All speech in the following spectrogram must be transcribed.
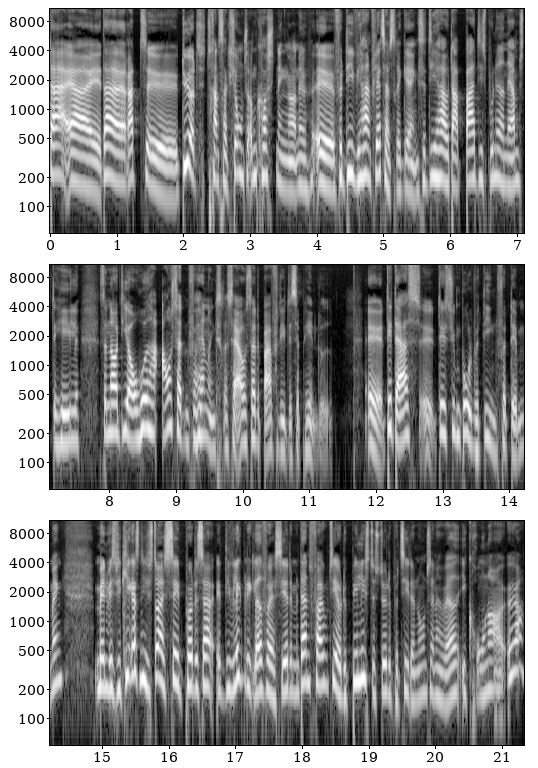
der er, der er ret øh, dyrt transaktionsomkostningerne, øh, fordi vi har en flertalsregering, så de har jo der bare disponeret nærmest det hele. Så når de overhovedet har afsat en forhandlingsreserve, så er det bare fordi, det ser pænt ud. Øh, det er deres, øh, det er symbolværdien for dem. Ikke? Men hvis vi kigger sådan historisk set på det, så øh, de vil ikke blive glade for, at jeg siger det, men Dansk Folkeparti er jo det billigste støtteparti, der nogensinde har været i kroner og øre.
